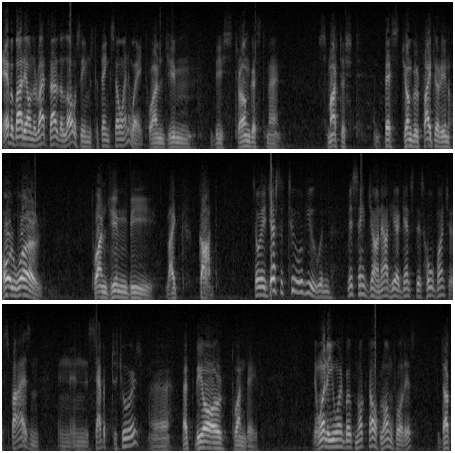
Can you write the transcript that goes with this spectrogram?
Everybody on the right side of the law seems to think so anyway. Tuan Jim be strongest man, smartest and best jungle fighter in whole world. Tuan Jim be like God. So it's just the two of you and Miss St. John out here against this whole bunch of spies and, and, and saboteurs? Uh, that be all, Tuan Dave. No wonder you weren't both knocked off long before this. Doc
